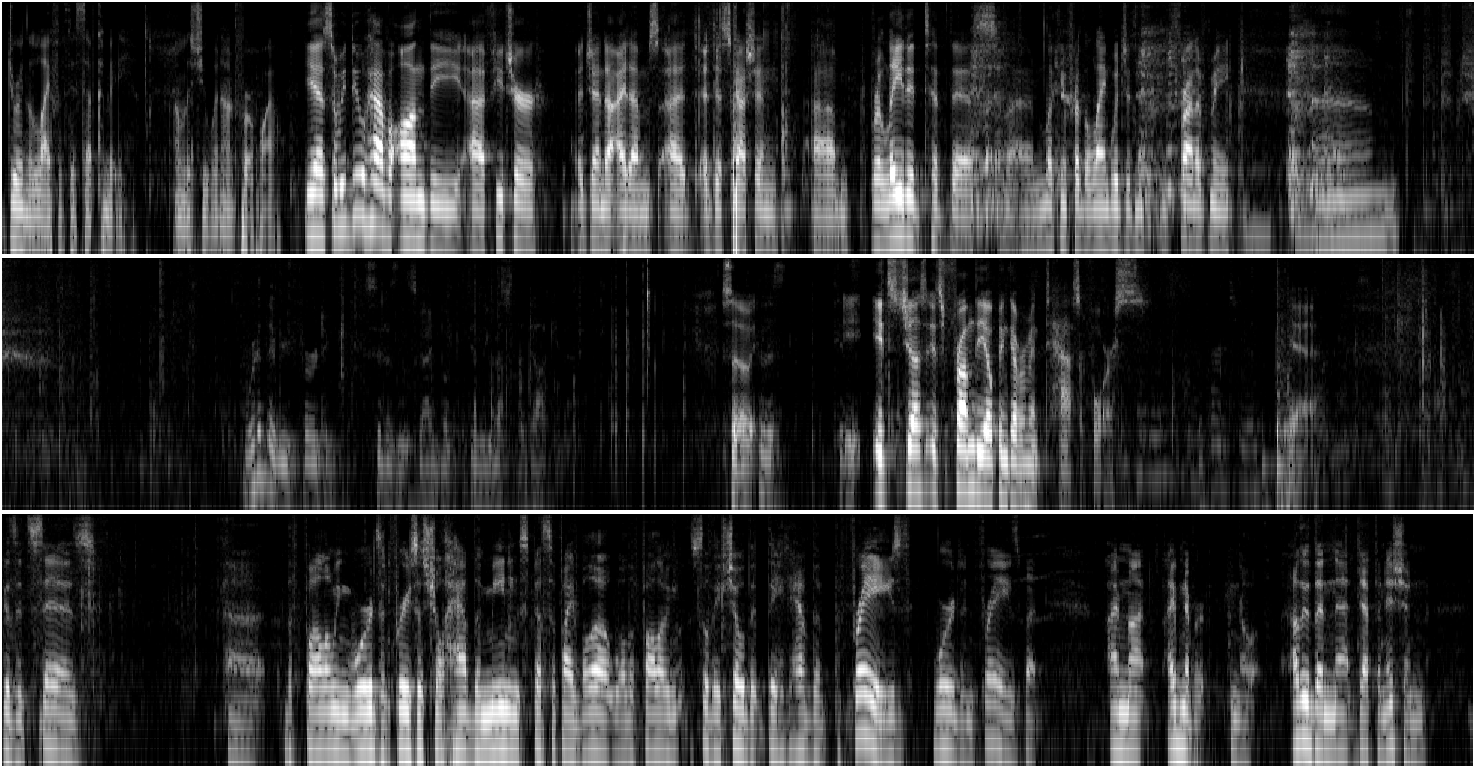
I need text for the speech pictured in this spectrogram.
during the life of this subcommittee, unless you went on for a while. Yeah, so we do have on the uh, future agenda items a, a discussion um, related to this. I'm looking for the language in, in front of me. Um, Where did they refer to Citizens Guidebook in the rest of the document? So it's- i- it's just it's from the Open Government Task Force. Yeah. Because it says, uh, the following words and phrases shall have the meaning specified below. Well, the following, so they show that they have the, the phrase, word and phrase, but I'm not, I've never you know, other than that definition,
